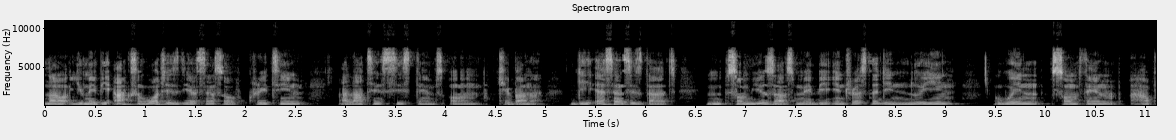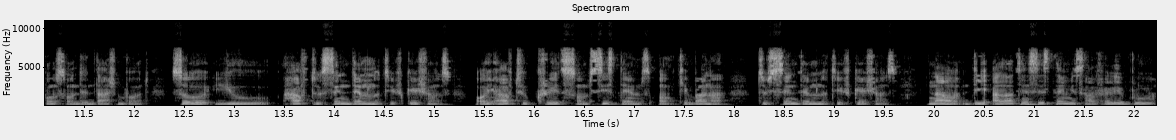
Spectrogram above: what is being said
Now you may be asking what is the essence of creating alerting systems on Kibana? The essence is that some users may be interested in knowing when something happens on the dashboard. So you have to send them notifications or you have to create some systems on Kibana to send them notifications. Now the alerting system is available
